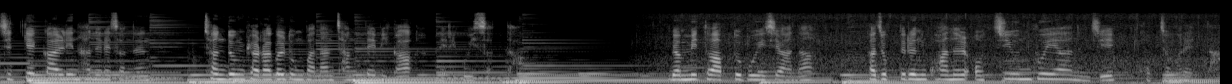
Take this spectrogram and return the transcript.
짙게 깔린 하늘에서는 천둥 벼락을 동반한 장대비가 내리고 있었다. 몇 미터 앞도 보이지 않아 가족들은 관을 어찌 운구해야 하는지 걱정을 했다.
